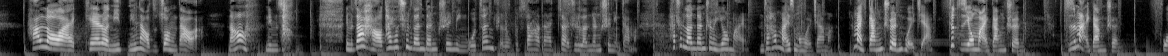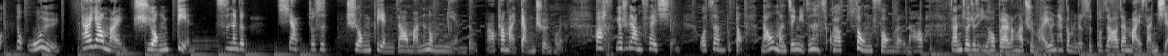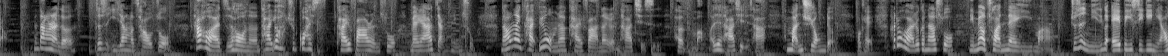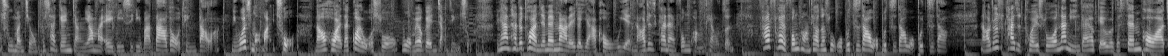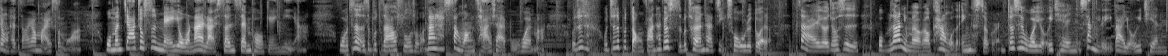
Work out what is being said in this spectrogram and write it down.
，Hello 啊，Karen，你你脑子撞到啊？然后你们知道，你们知道好，他又去 London Trimming，我真的觉得我不知道他在这里去 London Trimming 干嘛？他去 London Trimming 又买，你知道他买什么回家吗？他买钢圈回家，就只有买钢圈。只买钢圈，我又无语。他要买胸垫，是那个像就是胸垫，你知道吗？那种棉的。然后他买钢圈回来，啊，又去浪费钱，我真的不懂。然后我们经理真的是快要中风了，然后干脆就是以后不要让他去买，因为他根本就是不知道在买三角。那当然的，就是一样的操作。他回来之后呢，他又去怪开发人说没跟他讲清楚。然后那开，因为我们那开发那人他其实很忙，而且他其实他蛮凶的。OK，他就回来就跟他说：“你没有穿内衣吗？就是你那个 A B C D，你要出门前，我不是还跟你讲你要买 A B C D 吗？大家都有听到啊，你为什么买错？然后后来再怪我说我没有跟你讲清楚。你看，他就突然间被骂了一个哑口无言，然后就是开始疯狂跳针，他开始疯狂跳针说我不知道，我不知道，我不知道，然后就是开始推说，那你应该要给我一个 sample 啊，这样我才知道要买什么啊。我们家就是没有，我哪里来生 sample 给你呀？”我真的是不知道要说什么，那上网查一下也不会吗？我就是我就是不懂，反正他就死不承认他自己错误就对了。再来一个就是，我不知道你们有没有看我的 Instagram，就是我有一天上个礼拜有一天，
